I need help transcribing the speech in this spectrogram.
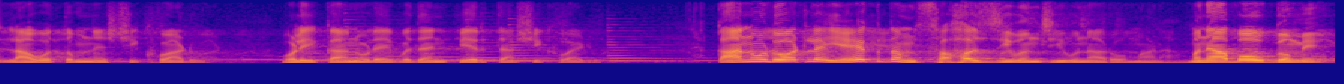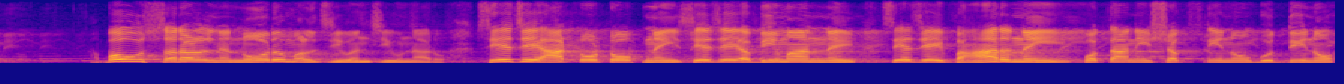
લાવો તમને શીખવાડું. વળી કાનોડાએ બધાને પહેરતા શીખવાડ્યું. કાનોડો એટલે એકદમ સહજ જીવન જીવનારો માણા મને આ બહુ ગમે. બહુ સરળ ને નોર્મલ જીવન જીવનારો. સેજે આટો ટોપ નહીં સેજે અભિમાન નહીં સેજે ભાર નહીં, પોતાની શક્તિનો, બુદ્ધિનો,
